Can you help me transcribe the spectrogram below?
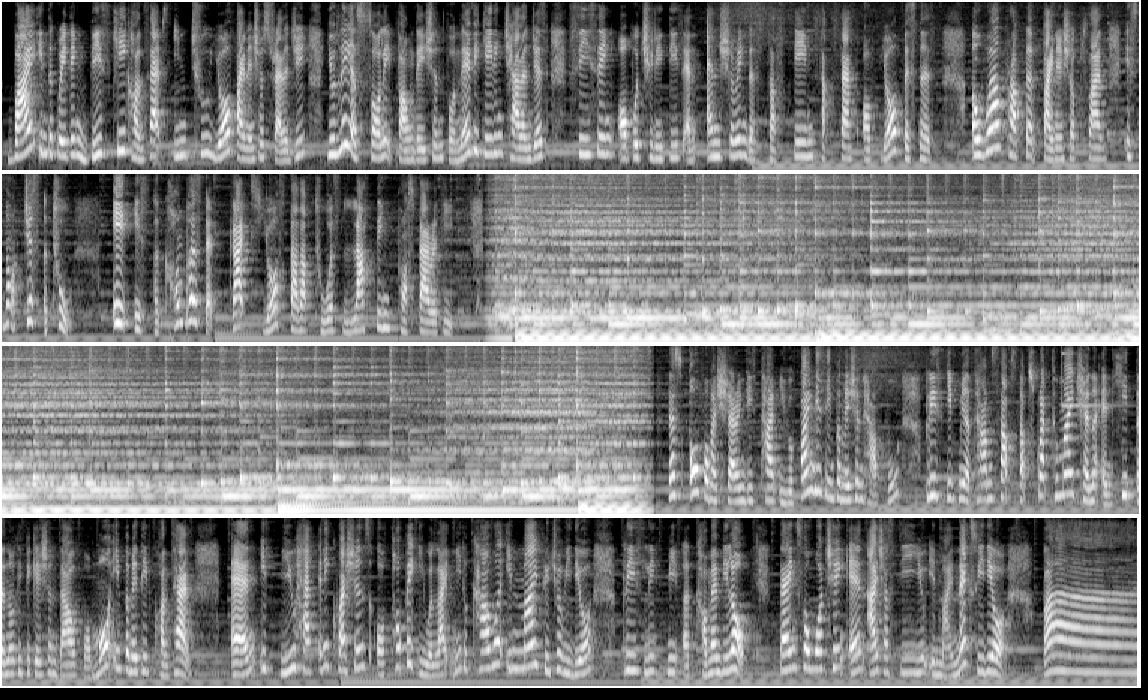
By integrating these key concepts into your financial strategy, you lay a solid foundation for navigating challenges, seizing opportunities, and ensuring the sustained success of your business. A well crafted financial plan is not just a tool, it is a compass that guides your startup towards lasting prosperity. For my sharing this time. If you find this information helpful, please give me a thumbs up, subscribe to my channel and hit the notification bell for more informative content. And if you have any questions or topic you would like me to cover in my future video, please leave me a comment below. Thanks for watching and I shall see you in my next video. Bye!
